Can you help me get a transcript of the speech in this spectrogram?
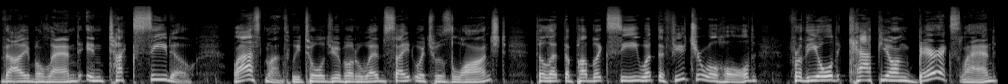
valuable land in Tuxedo. Last month, we told you about a website which was launched to let the public see what the future will hold for the old Kapyong Barracks land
